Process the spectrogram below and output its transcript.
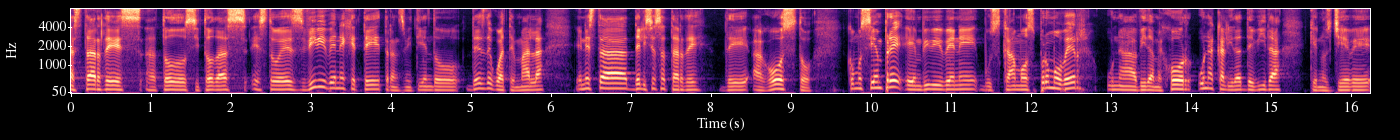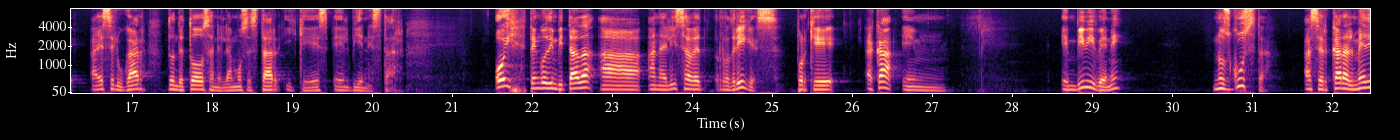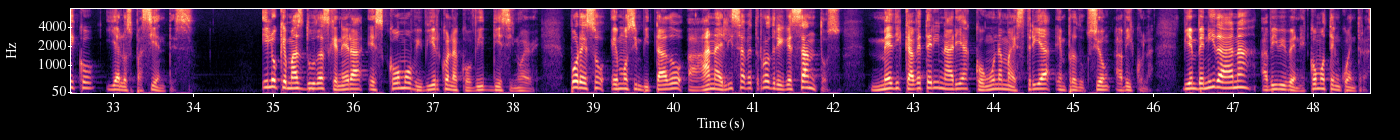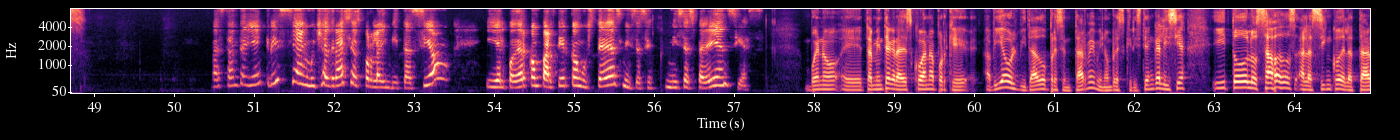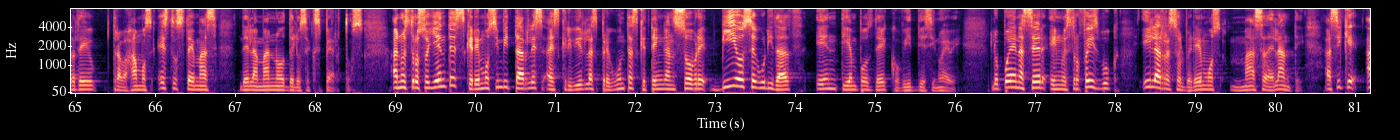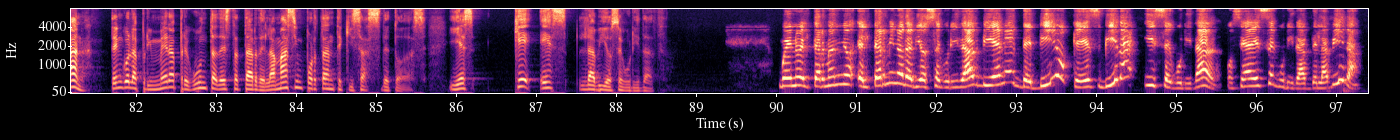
Buenas tardes a todos y todas. Esto es Vivi BNGT transmitiendo desde Guatemala en esta deliciosa tarde de agosto. Como siempre, en Vivi buscamos promover una vida mejor, una calidad de vida que nos lleve a ese lugar donde todos anhelamos estar y que es el bienestar. Hoy tengo de invitada a Ana Elizabeth Rodríguez, porque acá en, en Vivi Bene nos gusta acercar al médico y a los pacientes. Y lo que más dudas genera es cómo vivir con la COVID-19. Por eso hemos invitado a Ana Elizabeth Rodríguez Santos, médica veterinaria con una maestría en producción avícola. Bienvenida Ana a Vivi Bene. ¿Cómo te encuentras? Bastante bien, Cristian. Muchas gracias por la invitación y el poder compartir con ustedes mis, mis experiencias. Bueno, eh, también te agradezco, Ana, porque había olvidado presentarme. Mi nombre es Cristian Galicia y todos los sábados a las 5 de la tarde trabajamos estos temas de la mano de los expertos. A nuestros oyentes queremos invitarles a escribir las preguntas que tengan sobre bioseguridad en tiempos de COVID-19. Lo pueden hacer en nuestro Facebook y las resolveremos más adelante. Así que, Ana, tengo la primera pregunta de esta tarde, la más importante quizás de todas, y es ¿Qué es la bioseguridad? Bueno, el término, el término de bioseguridad viene de bio, que es vida, y seguridad, o sea, es seguridad de la vida.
